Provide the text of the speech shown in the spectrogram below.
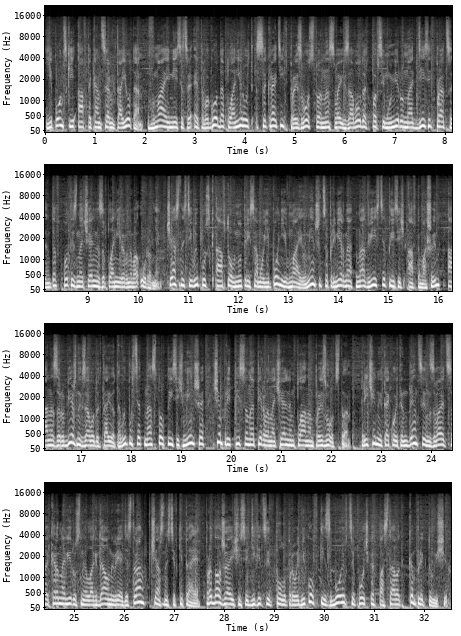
Японский автоконцерн Toyota в мае месяце этого года планирует сократить производство на своих заводах по всему миру на 10% от изначально запланированного уровня. В частности, выпуск авто внутри самой Японии в мае уменьшится примерно на 200 тысяч автомашин, а на зарубежных заводах Toyota выпустят на 100 тысяч меньше, чем предписано первоначальным планом производства. Причиной такой тенденции называются коронавирусные локдауны в ряде стран, в частности в Китае, продолжающийся дефицит полупроводников и сбои в цепочках поставок комплектующих.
